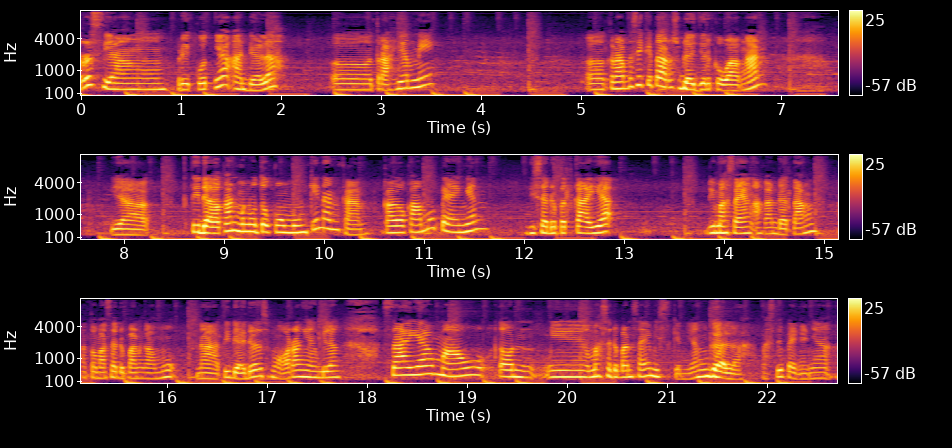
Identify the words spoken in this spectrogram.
Terus yang berikutnya adalah eh, terakhir nih uh, kenapa sih kita harus belajar keuangan ya tidak akan menutup kemungkinan kan kalau kamu pengen bisa dapat kaya di masa yang akan datang atau masa depan kamu. Nah, tidak ada semua orang yang bilang saya mau tahun masa depan saya miskin. Ya enggak lah, pasti pengennya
